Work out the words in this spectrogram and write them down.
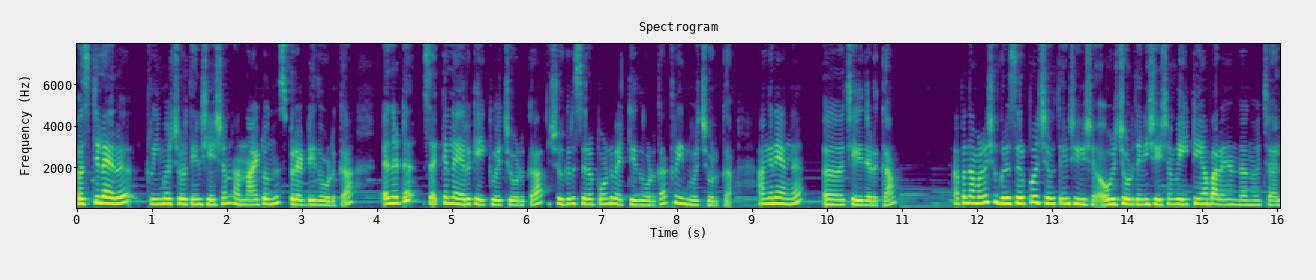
ഫസ്റ്റ് ലെയർ ക്രീം വെച്ച് കൊടുത്തതിന് ശേഷം നന്നായിട്ടൊന്ന് സ്പ്രെഡ് ചെയ്ത് കൊടുക്കുക. എന്നിട്ട് സെക്കൻഡ് ലെയർ കേക്ക് വെച്ച് കൊടുക്കുക. ഷുഗർ സിറപ്പ് കൊണ്ട് വെറ്റ് ചെയ്ത് കൊടുക്കുക ക്രീം വെച്ച് കൊടുക്കുക. അങ്ങനെ അങ്ങ് ചെയ്തെടുക്കാം. അപ്പോൾ നമ്മൾ ഷുഗർ സിറപ്പ് വെച്ച് കൊടുത്തതിന് ശേഷം ഒഴിച്ചു കൊടുത്തതിന് ശേഷം വെയിറ്റ് ചെയ്യാൻ പറയുന്നത് എന്താണെന്ന് വെച്ചാൽ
